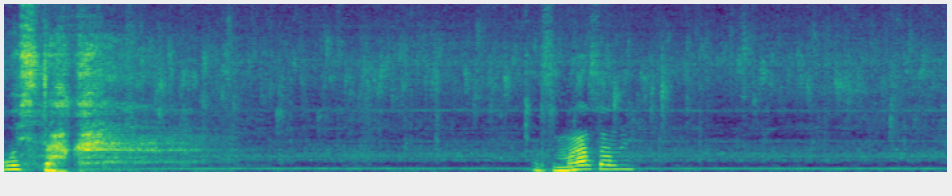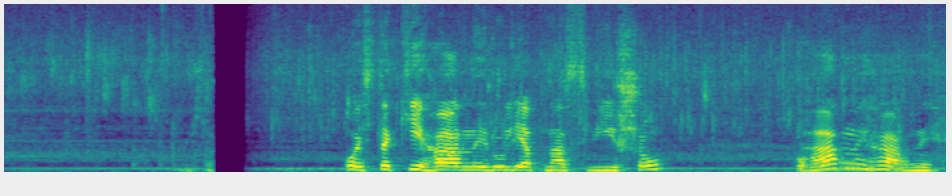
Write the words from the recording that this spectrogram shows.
Ось так. Змазали. Ось такий гарний рулет у нас вийшов. Гарний, гарний.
